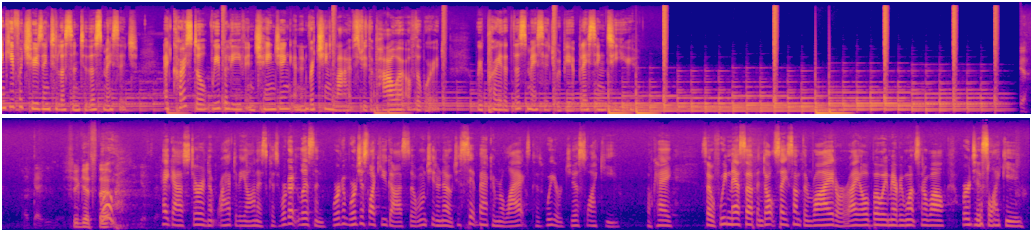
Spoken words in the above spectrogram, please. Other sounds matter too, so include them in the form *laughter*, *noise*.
Thank you for choosing to listen to this message. At Coastal, we believe in changing and enriching lives through the power of the Word. We pray that this message would be a blessing to you. Yeah, okay. She gets that. Whew. Hey guys, stir. I have to be honest because we're going to listen. We're gonna, we're just like you guys, so I want you to know. Just sit back and relax because we are just like you. Okay. So if we mess up and don't say something right, or I elbow him every once in a while, we're just like you.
